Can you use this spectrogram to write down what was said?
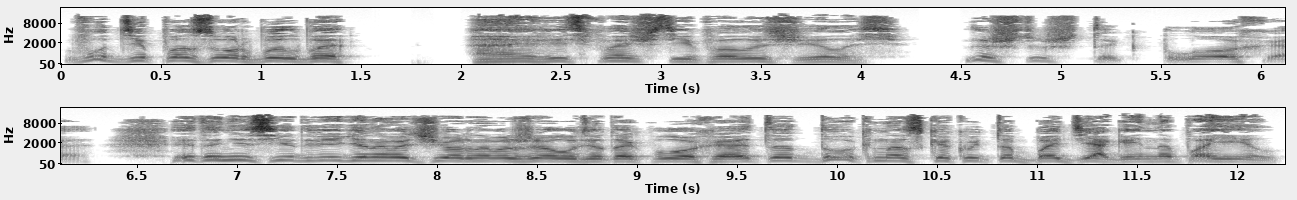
Вот где позор был бы. А ведь почти получилось. Да что ж так плохо? Это не с Едвигиного черного желудя так плохо, это док нас какой-то бодягой напоил.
